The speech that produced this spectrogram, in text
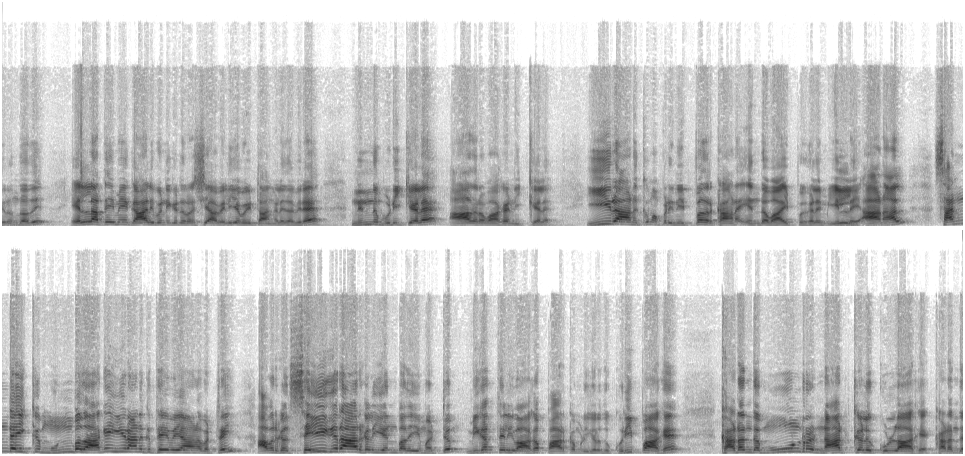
இருந்தது. எல்லாத்தையுமே காலி பண்ணிக்கிட்டு ரஷ்யா வெளியே போயிட்டாங்களே தவிர நின்று பிடிக்கலை ஆதரவாக நிற்கலை ஈரானுக்கும் அப்படி நிற்பதற்கான எந்த வாய்ப்புகளும் இல்லை. ஆனால் சண்டைக்கு முன்பதாக ஈரானுக்கு தேவையானவற்றை அவர்கள் செய்கிறார்கள் என்பதை மட்டும் மிக தெளிவாக பார்க்க முடிகிறது. குறிப்பாக கடந்த மூன்று நாட்களுக்குள்ளாக கடந்த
